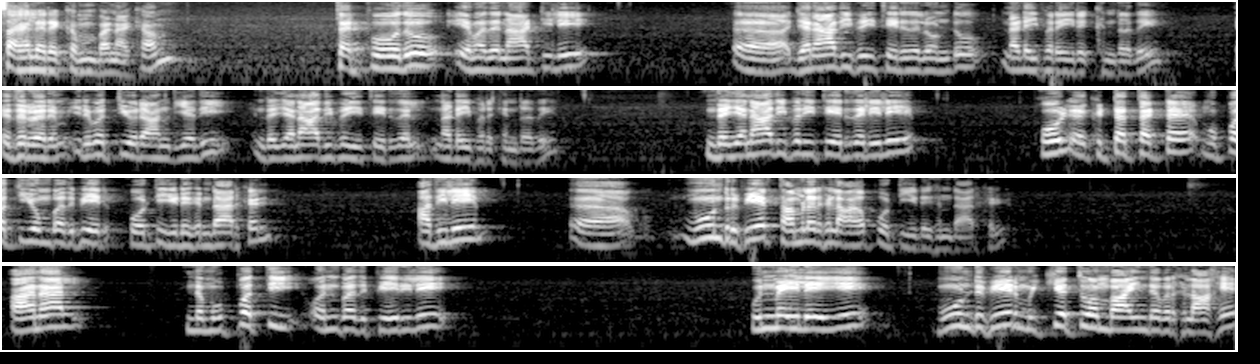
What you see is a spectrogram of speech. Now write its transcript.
சகலருக்கும் வணக்கம். தற்போது எமது நாட்டிலே ஜனாதிபதி தேர்தல் ஒன்று நடைபெற இருக்கின்றது. எதிர்வரும் இருபத்தி ஓராம் தேதி இந்த ஜனாதிபதி தேர்தல் நடைபெறுகின்றது. இந்த ஜனாதிபதி தேர்தலிலே போ கிட்டத்தட்ட முப்பத்தி ஒன்பது பேர் போட்டியிடுகின்றார்கள். அதிலே மூன்று பேர் தமிழர்களாக போட்டியிடுகின்றார்கள். ஆனால் இந்த முப்பத்தி ஒன்பது பேரிலே உண்மையிலேயே மூன்று பேர் முக்கியத்துவம் வாய்ந்தவர்களாக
